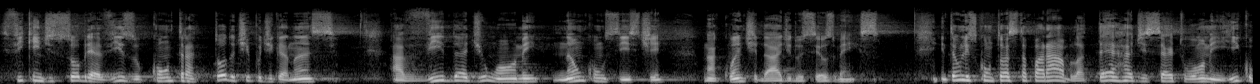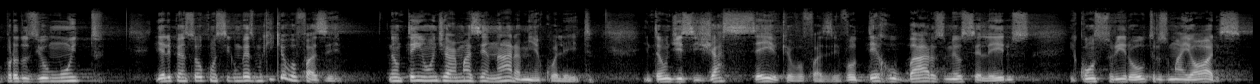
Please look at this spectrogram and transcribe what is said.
fiquem de sobreaviso contra todo tipo de ganância. A vida de um homem não consiste na quantidade dos seus bens. Então lhes contou esta parábola: A terra de certo homem rico produziu muito. E ele pensou consigo mesmo: O que, que eu vou fazer? Não tenho onde armazenar a minha colheita. Então disse: Já sei o que eu vou fazer. Vou derrubar os meus celeiros e construir outros maiores.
